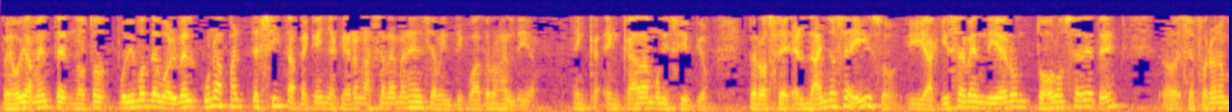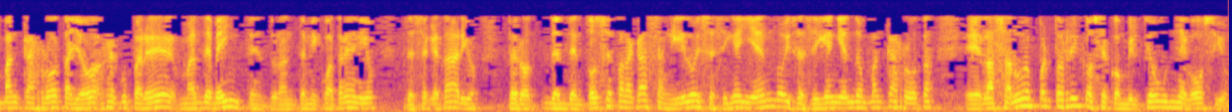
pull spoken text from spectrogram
pues obviamente nosotros pudimos devolver una partecita pequeña que era la sala de emergencia 24 horas al día en, en cada municipio. Pero se, el daño se hizo y aquí se vendieron todos los CDT, eh, se fueron en bancarrota. Yo recuperé más de 20 durante mi cuatrenio de secretario, pero desde entonces para acá se han ido y se siguen yendo y se siguen yendo en bancarrota. Eh, la salud en Puerto Rico se convirtió en un negocio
